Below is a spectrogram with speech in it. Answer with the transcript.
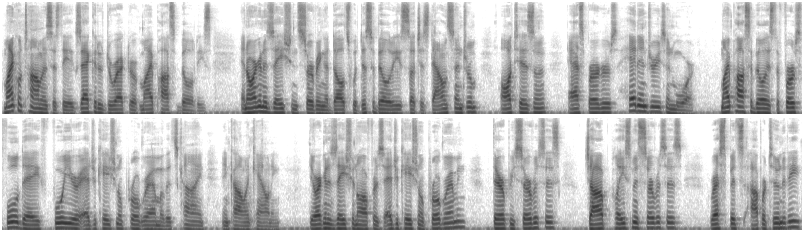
Michael Thomas is the executive director of My Possibilities, an organization serving adults with disabilities such as Down syndrome, autism, Asperger's, head injuries, and more. My Possibility is the first full day, full year educational program of its kind in Collin County. The organization offers educational programming, therapy services, job placement services, respite opportunity,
